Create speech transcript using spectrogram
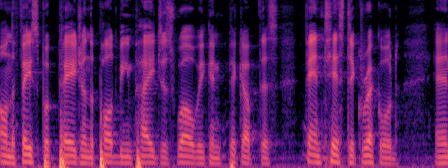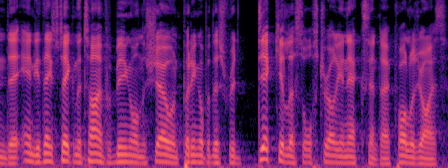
on the Facebook page, on the Podbean page as well. We can pick up this fantastic record. And uh, Andy, thanks for taking the time for being on the show and putting up with this ridiculous Australian accent. I apologize.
